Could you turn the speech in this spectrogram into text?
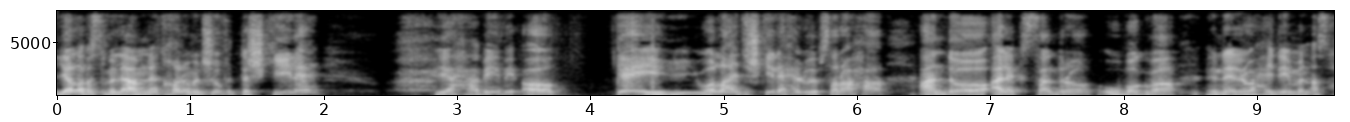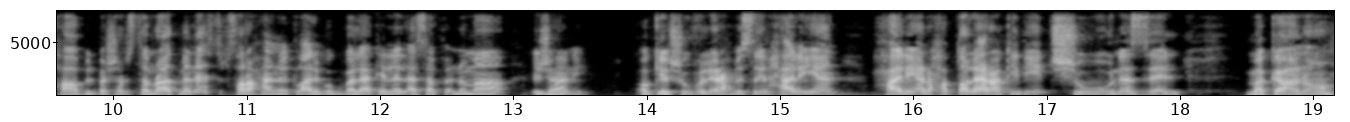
يلا بسم الله بندخل وبنشوف التشكيلة. يا حبيبي okay. والله تشكيلة حلوة بصراحة. عنده الكساندرو وبوجبا هن الوحيدين من أصحاب البشرة السمراء. تمنيت بصراحة إنه يطلع لي بوجبا لكن للأسف إنه ما إجاني. okay شوفوا اللي راح بيصير حاليا. حاليا راح أطلع راكيتيتش ونزل مكانه؟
